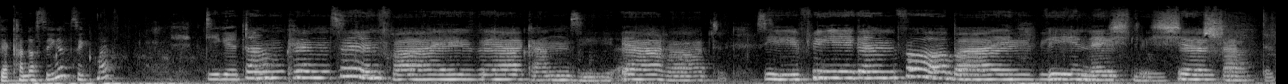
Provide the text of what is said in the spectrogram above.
Wer kann das singen? Singt mal. Die Gedanken sind frei, wer kann sie erraten? Sie fliegen vorbei wie nächtliche Schatten.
